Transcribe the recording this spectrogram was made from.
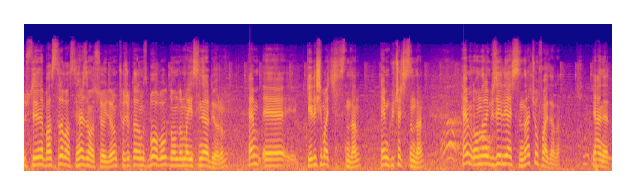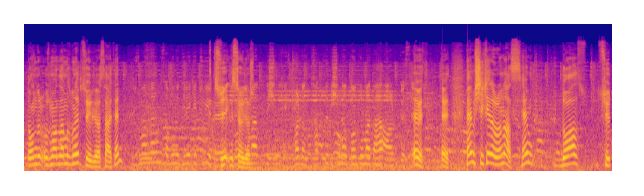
üstlerine bastıra bastıra her zaman söylüyorum. Çocuklarımız bol bol dondurma yesinler diyorum. Hem e, gelişim açısından hem güç açısından hem onların güzelliği açısından çok faydalı. Yani dondur uzmanlarımız bunu hep söylüyor zaten. uzmanlarımız da bunu dile getiriyor. Ee, Sürekli söylüyor. Dondurma dışında, pardon tatlı dışında dondurma daha ağırlık gösteriyor. Evet, evet. Hem şeker oranı az, hem doğal süt,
